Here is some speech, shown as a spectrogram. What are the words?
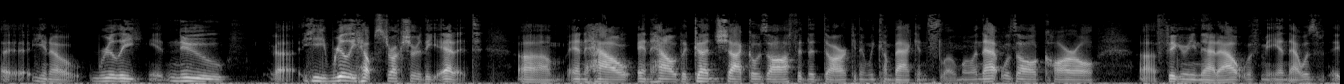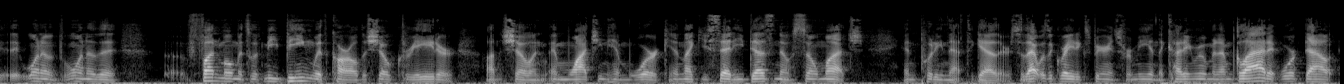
uh, you know, really knew. Uh, he really helped structure the edit um, and how and how the gunshot goes off in the dark, and then we come back in slow mo, and that was all Karl uh, figuring that out with me, and that was one of one of the uh, fun moments with me being with Karl, the show creator on the show, and, and watching him work. And like you said, he does know so much, and putting that together. So that was a great experience for me in the cutting room, and I'm glad it worked out.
